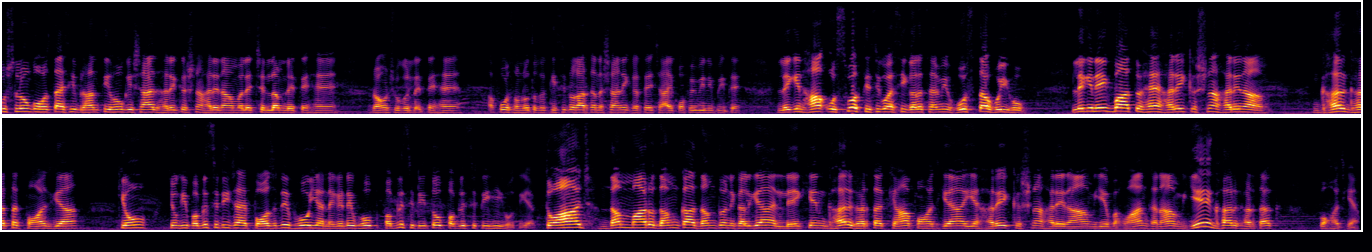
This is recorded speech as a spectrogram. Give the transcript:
कुछ लोगों को होता है ऐसी भ्रांति हो कि शायद हरे कृष्णा, हरे राम वाले चिल्लम लेते हैं, ब्राउन शुगर लेते हैं। अफकोर्स हम लोग तो किसी प्रकार का नशा नहीं करते, चाय, कॉफ़ी भी नहीं पीते। लेकिन हाँ उस वक्त किसी को ऐसी गलत फहमी हुई हो। लेकिन एक बात तो है, हरे कृष्णा, हरे राम घर घर तक पहुँच गया। क्यों? क्योंकि पब्लिसिटी चाहे पॉजिटिव हो या नेगेटिव हो पब्लिसिटी तो पब्लिसिटी ही होती है। तो आज दम मारो, दम का दम तो निकल गया, लेकिन घर घर तक क्या पहुँच गया? ये हरे कृष्णा, हरे राम, ये भगवान का नाम, ये घर घर तक पहुँच गया।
